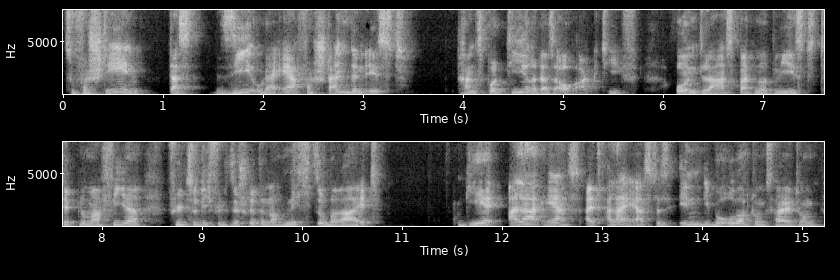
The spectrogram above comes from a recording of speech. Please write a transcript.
zu verstehen, dass sie oder er verstanden ist. Transportiere das auch aktiv. Und last but not least, Tipp Nummer vier, fühlst du dich für diese Schritte noch nicht so bereit? Gehe allererst, als allererstes in die Beobachtungshaltung,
